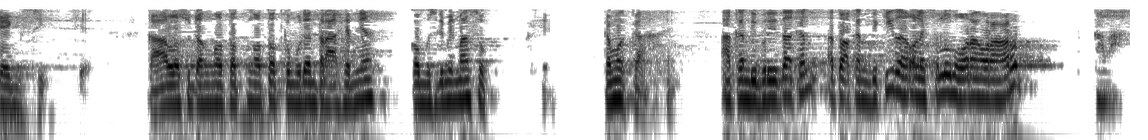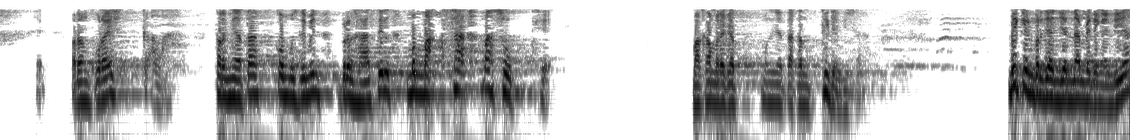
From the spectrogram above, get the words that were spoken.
Gengsi. Kalau sudah ngotot-ngotot kemudian terakhirnya kaum muslimin masuk ke Mekah akan diberitakan atau akan dikira oleh seluruh orang-orang Arab kalah. Orang Quraisy kalah. Ternyata kaum muslimin berhasil memaksa masuk. Maka mereka menyatakan tidak bisa. Bikin perjanjian damai dengan dia,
